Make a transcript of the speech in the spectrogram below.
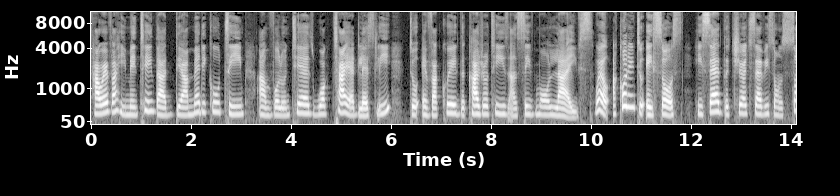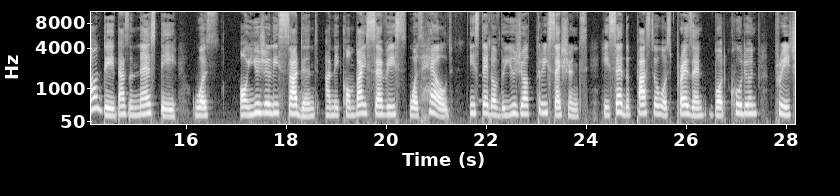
However, he maintained that their medical team and volunteers worked tirelessly to evacuate the casualties and save more lives. Well, according to a source, he said the church service on Sunday, that's the next day, was unusually saddened and a combined service was held instead of the usual three sessions. He said the pastor was present but couldn't preach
